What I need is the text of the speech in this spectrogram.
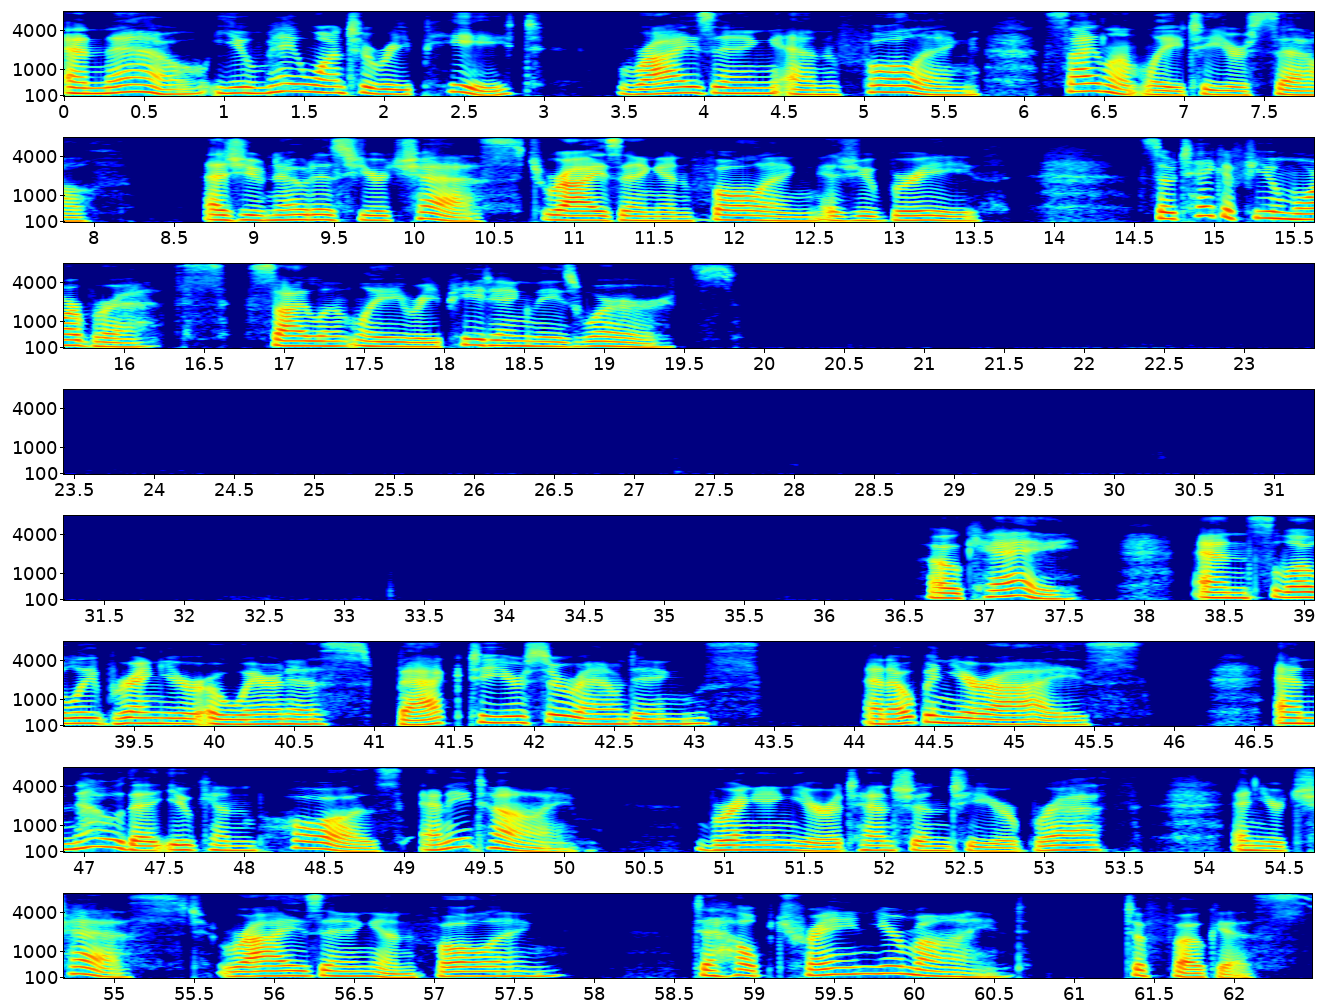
And now you may want to repeat rising and falling silently to yourself as you notice your chest rising and falling as you breathe. So take a few more breaths, silently repeating these words. Okay. And slowly bring your awareness back to your surroundings and open your eyes. And know that you can pause anytime, bringing your attention to your breath and your chest rising and falling to help train your mind to focus.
